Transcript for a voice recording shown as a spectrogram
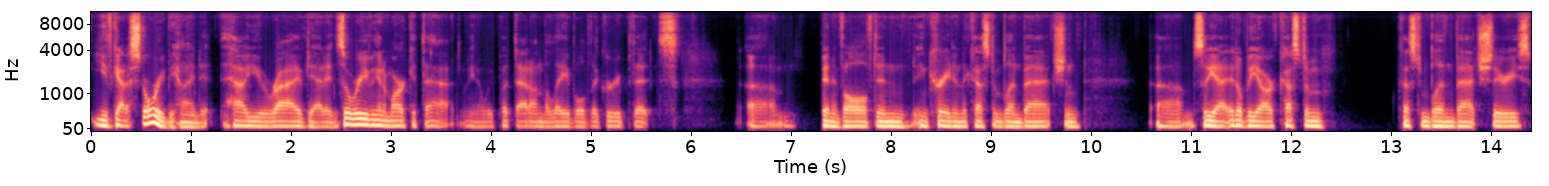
you've got a story behind it how you arrived at it. And so we're even going to market that. You know we put that on the label the group that's um, been involved in in creating the custom blend batch and um, so yeah it'll be our custom custom blend batch series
